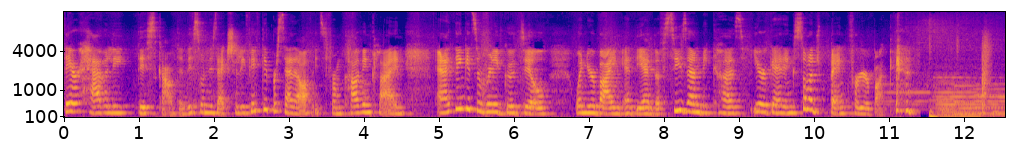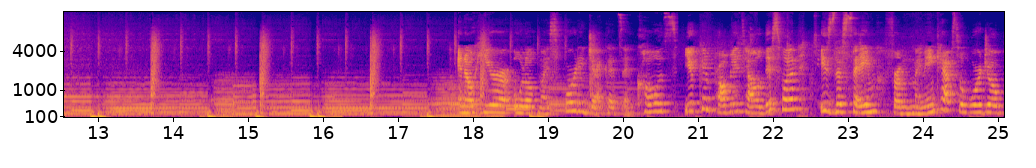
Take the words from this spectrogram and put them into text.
they're heavily discounted. This one is actually 50% off. It's from Calvin Klein and I think it's a really good deal when you're buying at the end of season because you're getting so much bang for your buck. And now here are all of my sporty jackets and coats. You can probably tell this one is the same from my main capsule wardrobe,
